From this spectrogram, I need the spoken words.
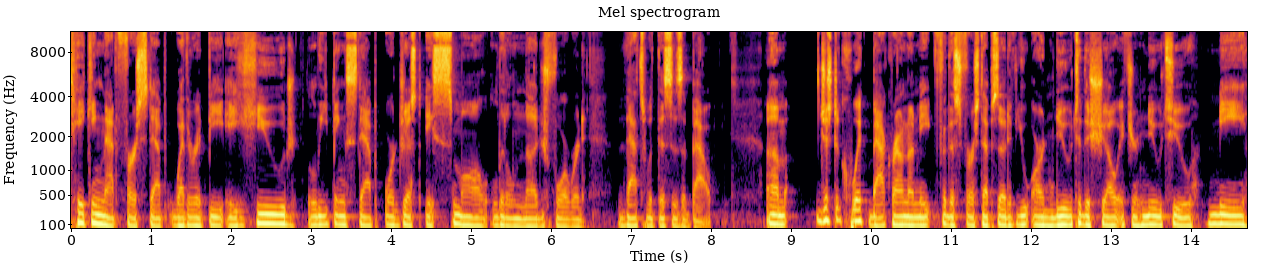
taking that first step, whether it be a huge leaping step or just a small little nudge forward. That's what this is about. Um, just a quick background on me for this first episode. If you are new to the show, if you're new to me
